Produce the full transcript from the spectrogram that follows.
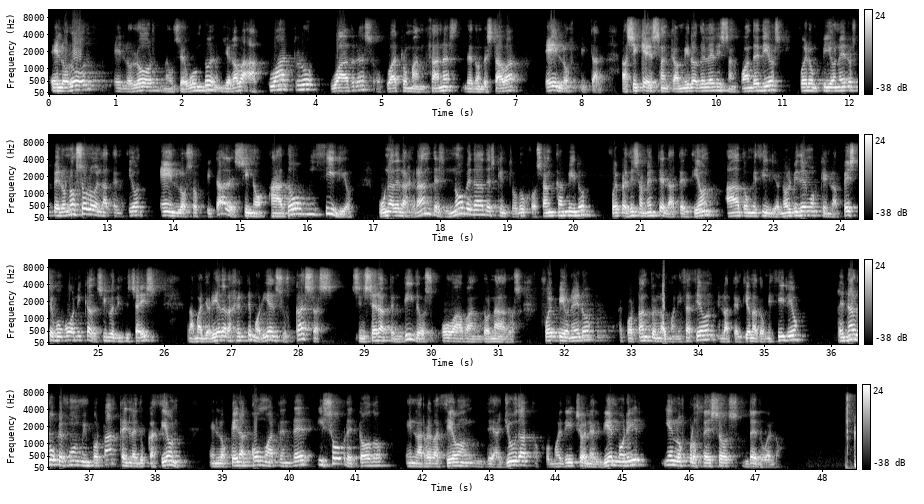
el olor, el olor nauseabundo llegaba a cuatro cuadras o cuatro manzanas de donde estaba el hospital. Así que San Camilo de Lely y San Juan de Dios fueron pioneros, pero no solo en la atención en los hospitales, sino a domicilio. Una de las grandes novedades que introdujo San Camilo fue precisamente la atención a domicilio. No olvidemos que en la peste bubónica del siglo XVI, la mayoría de la gente moría en sus casas sin ser atendidos o abandonados. Fue pionero, por tanto, en la humanización, en la atención a domicilio, en algo que fue muy importante, en la educación, en lo que era cómo atender y sobre todo en la relación de ayuda, como he dicho, en el bien morir y en los procesos de duelo.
